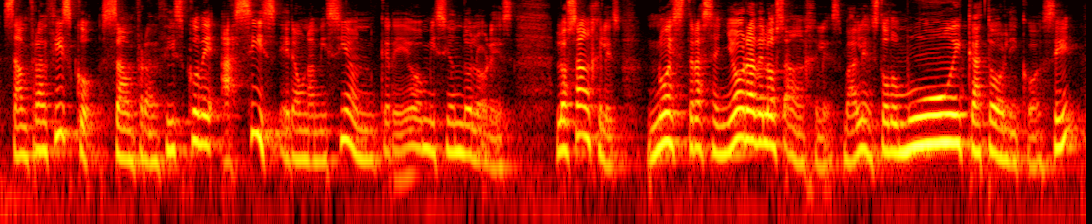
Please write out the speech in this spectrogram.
San Francisco, San Francisco de Asís era una misión, creo, Misión Dolores. Los Ángeles, Nuestra Señora de los Ángeles, ¿vale? Es todo muy católico, ¿sí?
